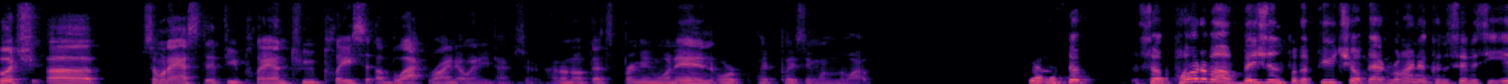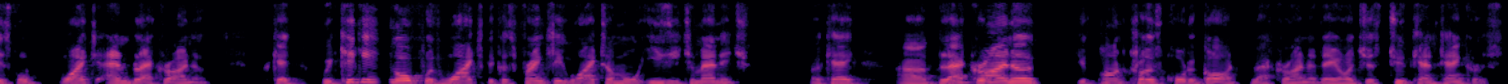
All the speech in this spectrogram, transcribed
Butch, uh, someone asked if you plan to place a black rhino anytime soon. I don't know if that's bringing one in or placing one in the wild. Yeah, so, so part of our vision for the future of that rhino conservancy is for white and black rhino. Okay, we're kicking off with white because frankly, white are more easy to manage. Okay, uh, black rhino, you can't close quarter guard black rhino. They are just too cantankerous.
